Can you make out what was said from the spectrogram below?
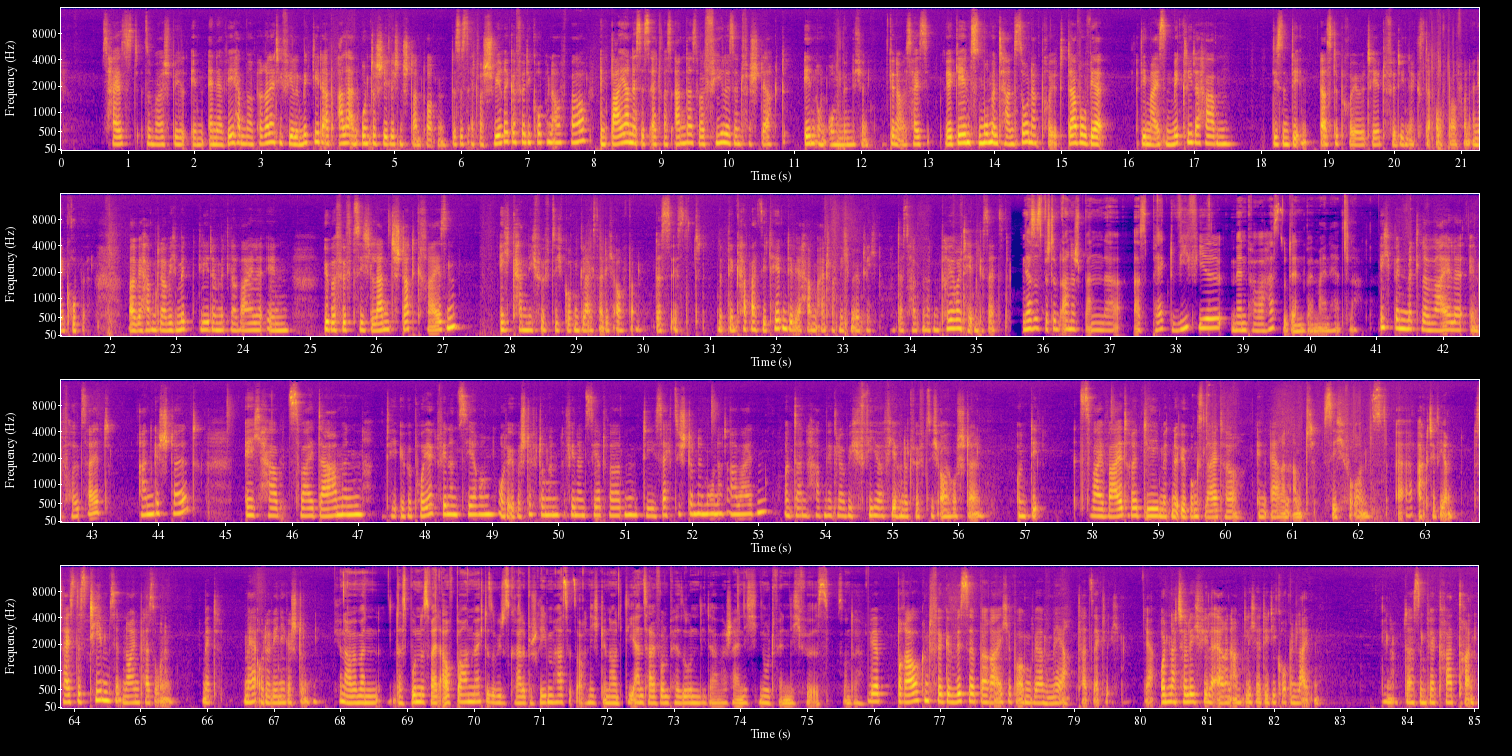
das heißt zum Beispiel in NRW haben wir relativ viele Mitglieder, aber alle an unterschiedlichen Standorten. Das ist etwas schwieriger für die Gruppenaufbau. In Bayern ist es etwas anders, weil viele sind verstärkt in und um München. Genau, das heißt, wir gehen momentan so nach Priorität. Da, wo wir die meisten Mitglieder haben, die sind die erste Priorität für den nächsten Aufbau von einer Gruppe. Weil wir haben, glaube ich, Mitglieder mittlerweile in über 50 Land-Stadtkreisen ich kann nicht 50 Gruppen gleichzeitig aufbauen. Das ist mit den Kapazitäten, die wir haben, einfach nicht möglich. Und deshalb werden Prioritäten gesetzt. Das ist bestimmt auch ein spannender Aspekt. Wie viel Manpower hast du denn bei Mein Herzlacht? Ich bin mittlerweile in Vollzeit angestellt. Ich habe zwei Damen, die über Projektfinanzierung oder über Stiftungen finanziert werden, die 60 Stunden im Monat arbeiten. Und dann haben wir, glaube ich, vier 450 Euro Stellen. Und die zwei weitere, die mit einer Übungsleiter in Ehrenamt sich für uns äh, aktivieren. Das heißt, das Team sind neun Personen mit mehr oder weniger Stunden. Genau, wenn man das bundesweit aufbauen möchte, so wie du es gerade beschrieben hast, jetzt auch nicht genau die Anzahl von Personen, die da wahrscheinlich notwendig für ist. Wir brauchen für gewisse Bereiche brauchen wir mehr tatsächlich. Ja, und natürlich viele Ehrenamtliche, die die Gruppen leiten. Genau, da sind wir gerade dran.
